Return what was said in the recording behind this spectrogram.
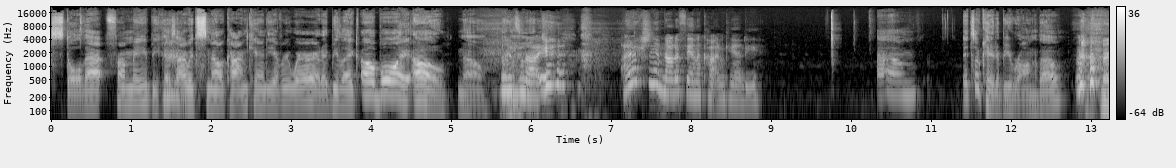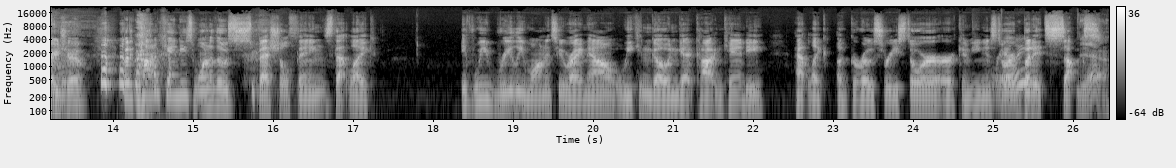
stole that from me because I would smell cotton candy everywhere, and I'd be like, "Oh boy, oh no, never It's not. mind." I actually am not a fan of cotton candy. Um, it's okay to be wrong though. Very true. But cotton candy's one of those special things that like if we really wanted to right now, we can go and get cotton candy at like a grocery store or a convenience store, but it sucks. Yeah,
